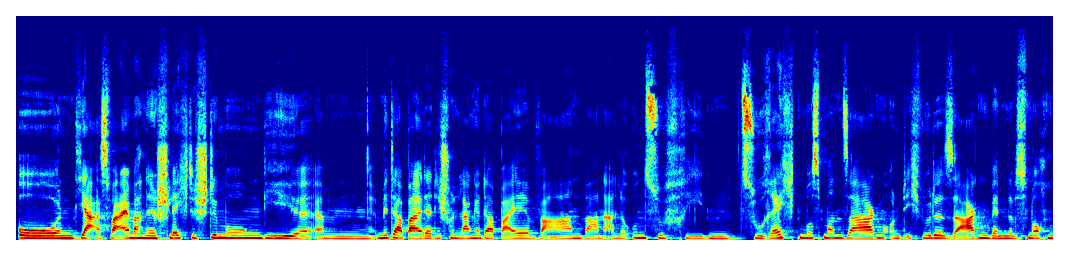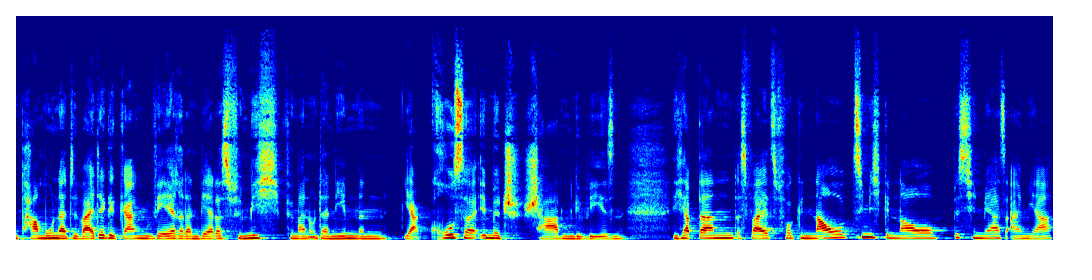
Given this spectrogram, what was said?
Und ja, es war einfach eine schlechte Stimmung. Die ähm, Mitarbeiter, die schon lange dabei waren, waren alle unzufrieden. Zu Recht, muss man sagen. Und ich würde sagen, wenn das noch ein paar Monate weitergegangen wäre, dann wäre das für mich, für mein Unternehmen ein ja, großer Image-Schaden gewesen. Ich habe dann, das war jetzt vor genau, ziemlich genau, bisschen mehr als einem Jahr,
